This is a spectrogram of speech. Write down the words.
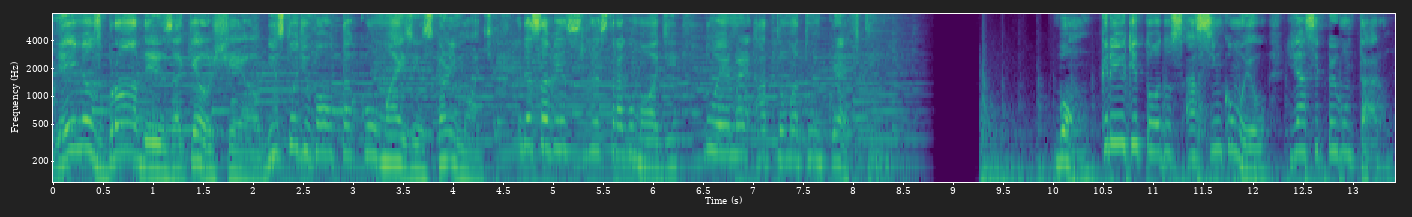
meus brothers, aqui é o Shelby, estou de volta com mais um Skyrim Mod e dessa vez lhes trago o mod do Emer Automaton Crafting. Bom, creio que todos, assim como eu, já se perguntaram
